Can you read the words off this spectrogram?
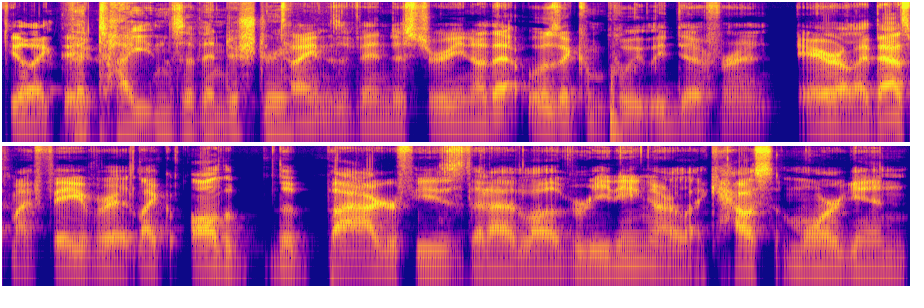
feel like The titans of industry. Titans of Industry. You know, that was a completely different era. Like that's my favorite. Like all the, the biographies that I love reading are like House of Morgan,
